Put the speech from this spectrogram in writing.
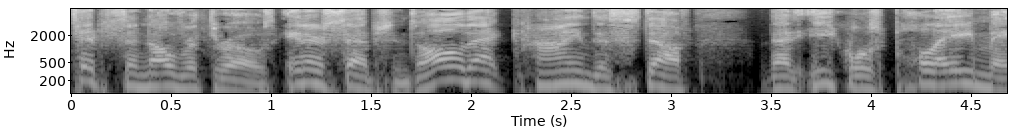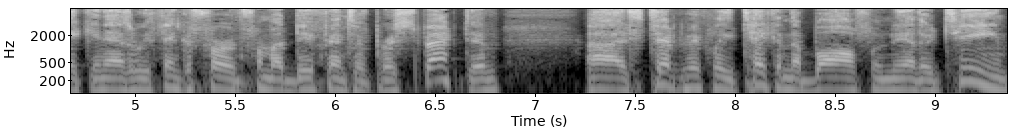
tips and overthrows, interceptions, all that kind of stuff that equals playmaking as we think of from a defensive perspective. Uh, it's typically taking the ball from the other team.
